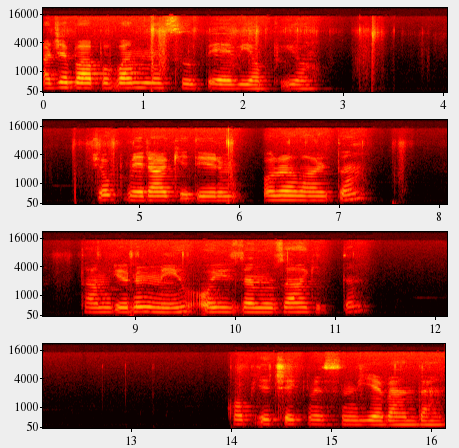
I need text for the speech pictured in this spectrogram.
Acaba babam nasıl bir ev yapıyor? Çok merak ediyorum. Oralarda tam görünmüyor. O yüzden uzağa gittim. Kopya çekmesin diye benden.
